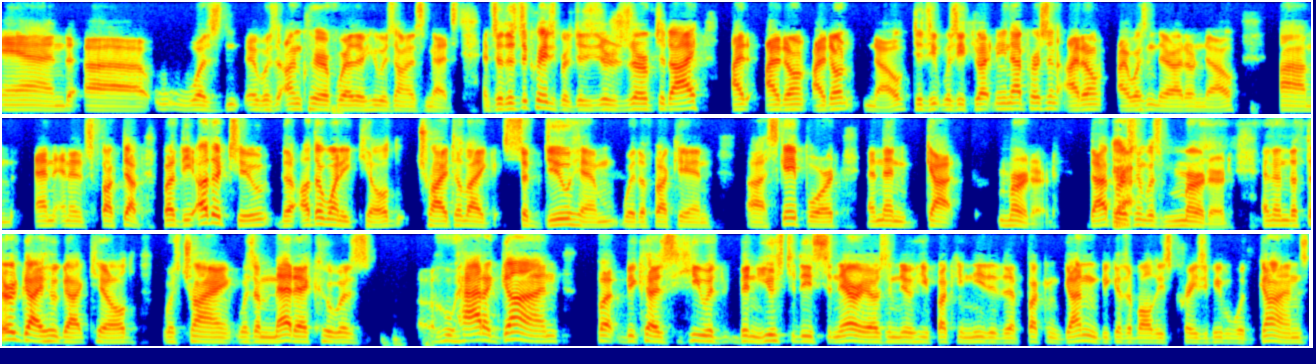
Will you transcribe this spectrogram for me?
and uh was it was unclear of whether he was on his meds. And so this is a crazy person does he deserve to die? I i don't i don't know. Did he was he threatening that person? I don't i wasn't there i don't know. Um and and it's fucked up. But the other two the other one he killed tried to like subdue him with a fucking uh, skateboard and then got murdered. That Yeah. person was murdered. And then the third guy who got killed was trying was a medic who was who had a gun but because he had been used to these scenarios and knew he fucking needed a fucking gun because of all these crazy people with guns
